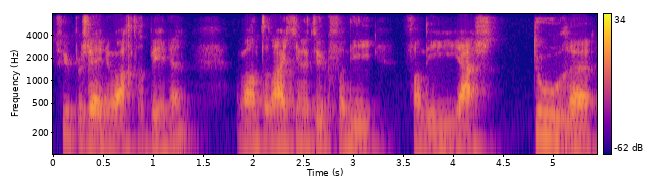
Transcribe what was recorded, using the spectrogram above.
super zenuwachtig binnen, want dan had je natuurlijk van die, van die ja, stoere,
